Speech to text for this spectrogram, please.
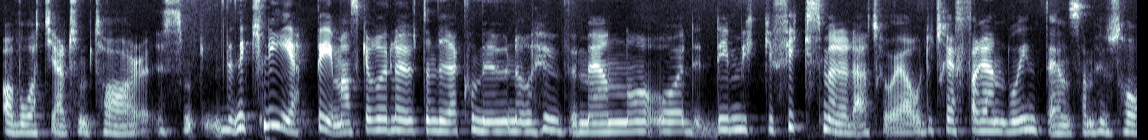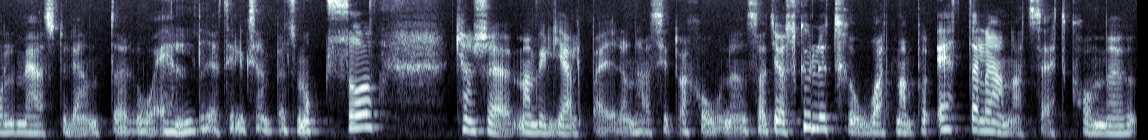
av åtgärd som tar... Som, den är knepig. Man ska rulla ut den via kommuner och huvudmän och, och, det är mycket fix med det där tror jag. Och du träffar ändå inte ensamhushåll med studenter och äldre till exempel som också kanske man vill hjälpa i den här situationen. Så att jag skulle tro att man på ett eller annat sätt kommer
